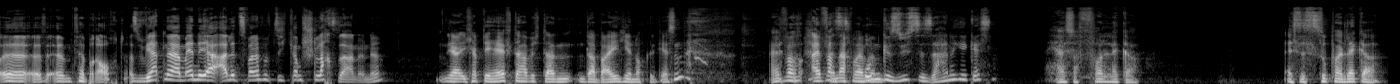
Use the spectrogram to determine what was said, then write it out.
äh, äh, ähm, verbraucht? Also wir hatten ja am Ende ja alle 250 Gramm Schlagsahne, ne? Ja, ich habe die Hälfte habe ich dann dabei hier noch gegessen. Einfach, einfach ungesüßte Sahne gegessen? Ja, ist doch voll lecker. Es ist super lecker.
